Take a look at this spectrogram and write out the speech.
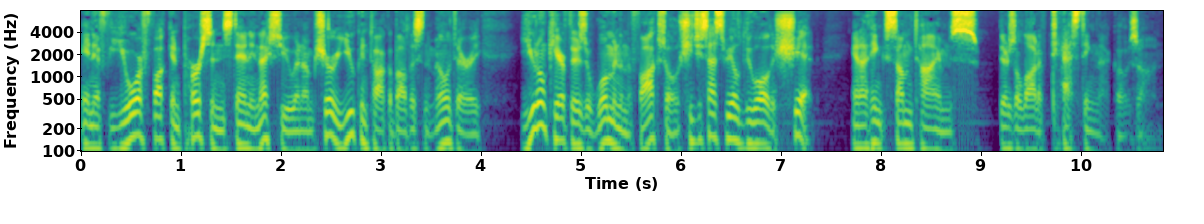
And if your fucking person standing next to you, and I'm sure you can talk about this in the military, you don't care if there's a woman in the foxhole. She just has to be able to do all the shit. And I think sometimes there's a lot of testing that goes on.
